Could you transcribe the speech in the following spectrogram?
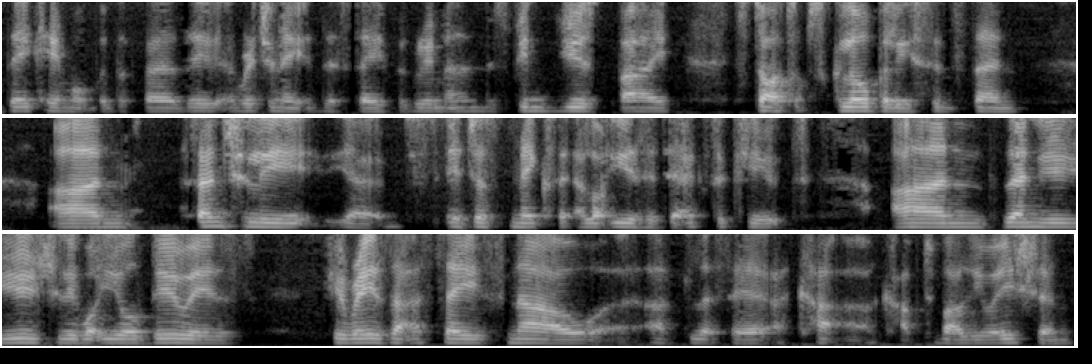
they came up with the they originated the safe agreement, and it's been used by startups globally since then. And okay. essentially, yeah, it just makes it a lot easier to execute and then you usually what you'll do is if you raise that a safe now at let's say a, a capped valuation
